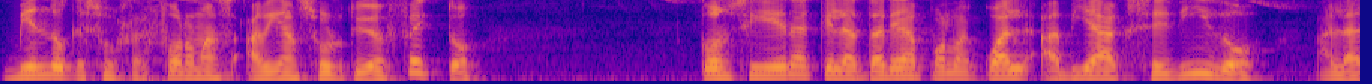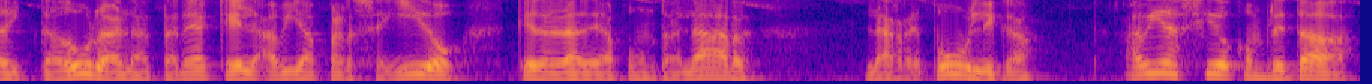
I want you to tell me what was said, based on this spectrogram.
viendo que sus reformas habían surtido efecto, considera que la tarea por la cual había accedido a la dictadura, la tarea que él había perseguido, que era la de apuntalar la república, había sido completada.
